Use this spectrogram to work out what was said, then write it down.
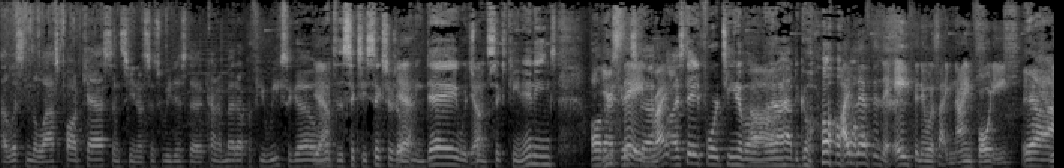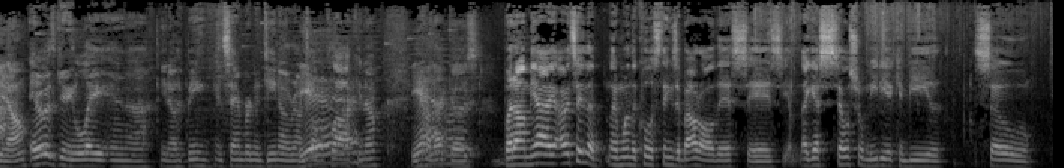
I, I listened to the last podcast since you know since we just uh, kind of met up a few weeks ago. Yeah. Went to the 66ers Yeah. opening day, which Yeah. went 16 innings. All You that good stuff. right? I stayed 14 of them, Uh, and I had to go home. I left in the eighth, and it was like 9:40. Yeah, you know. it was getting late, and uh, you know, being in San Bernardino around Yeah. 12 o'clock, you know, Yeah. how that goes. But um, yeah, I, I would say that like one of the coolest things about all this is, I guess, social media can be so, I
